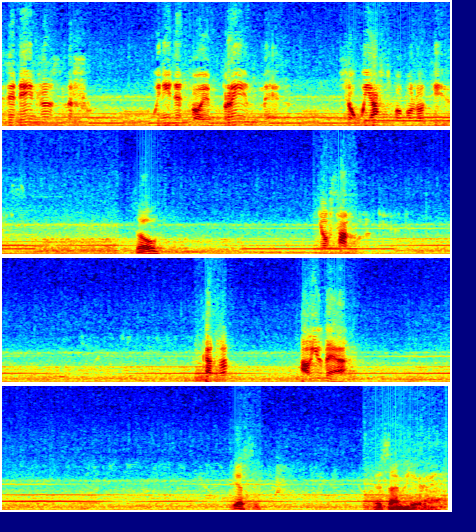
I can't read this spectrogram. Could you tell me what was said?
is a dangerous mission. We need it for a brave man. So we ask for volunteers. So? Your son volunteered. Cutler, are you there? Yes, sir. Yes, I'm here.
